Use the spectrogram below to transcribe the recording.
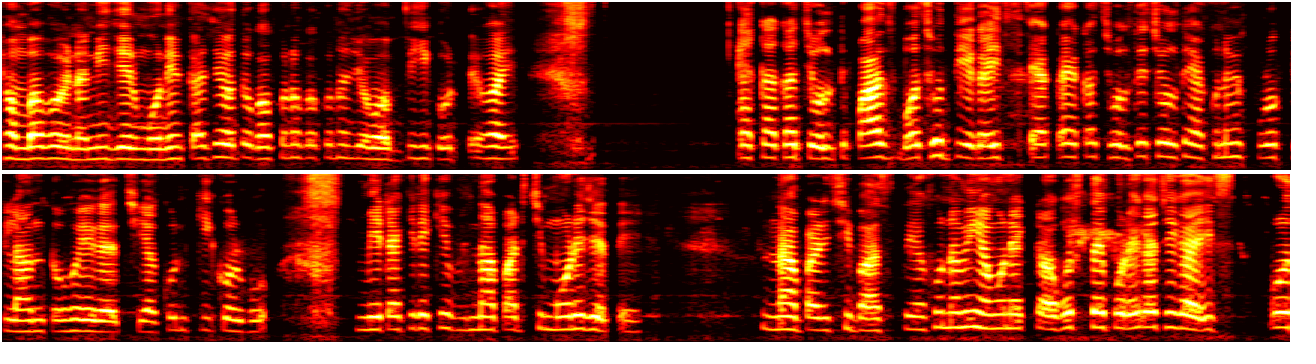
সম্ভব হয় না। নিজের মনের কাছেও তো কখনো কখনো জবাবদিহি করতে হয়। একা একা চলতে, পাঁচ বছর দিয়ে গাই একা একা চলতে চলতে এখন আমি পুরো ক্লান্ত হয়ে গেছি। এখন কি করব? মেয়েটাকে রেখে না পারছি মরে যেতে। না পারছি বাঁচতে। এখন আমি এমন একটা অবস্থায় পড়ে গেছি গাইস পুরো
